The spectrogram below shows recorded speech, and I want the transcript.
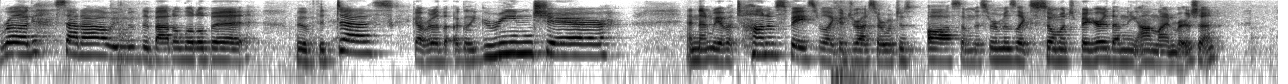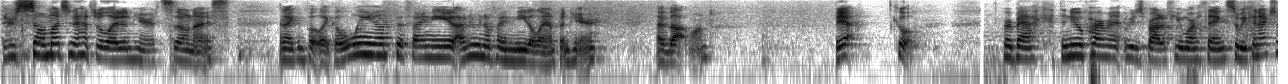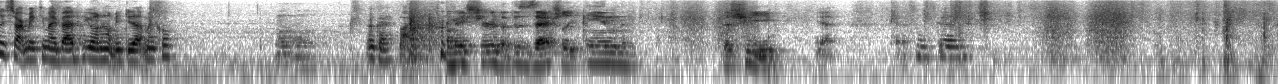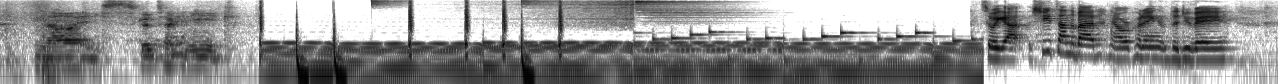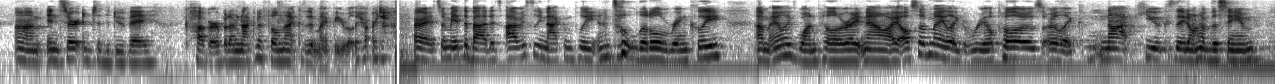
Rug sat out, we moved the bed a little bit, moved the desk, got rid of the ugly green chair, and then we have a ton of space for like a dresser, which is awesome. This room is like so much bigger than the online version. There's so much natural light in here, it's so nice. And I can put like a lamp if I need. I don't even know if I need a lamp in here. I have that one. But yeah, cool. We're back at the new apartment. We just brought a few more things. So we can actually start making my bed. You wanna help me do that, Michael? Okay, bye. I'll make sure that this is actually in the sheet. Yeah. That sounds good. Nice. Good technique. So we got the sheets on the bed. Now we're putting the duvet um, insert into the duvet cover, but I'm not gonna film that because it might be really hard. All right, so I made the bed. It's obviously not complete and it's a little wrinkly. Um, I only have one pillow right now. I also have my like real pillows are like not cute because they don't have the same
